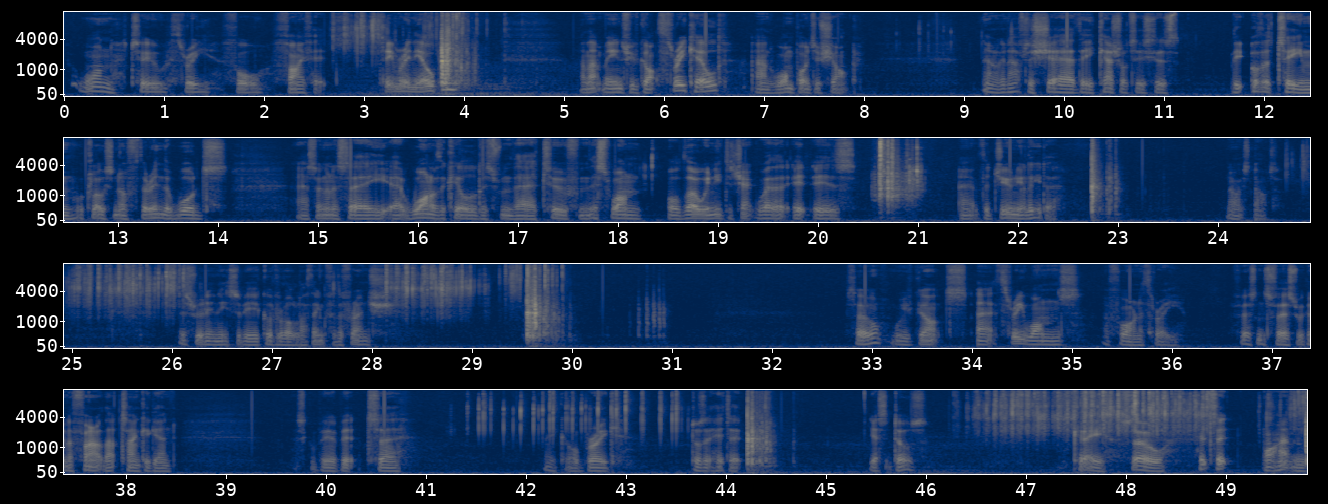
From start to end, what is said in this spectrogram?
One, two, three, four, five hits. Team are in the open, and that means we've got three killed and one point of shock. Now we're going to have to share the casualties because the other team were close enough. They're in the woods, uh, so I'm going to say uh, one of the killed is from there, two from this one, although we need to check whether it is uh, the junior leader. No, it's not. This really needs to be a good roll, I think, for the French. So we've got uh, three ones, a four and a three. First things first, we're going to fire at that tank again. This could be a bit uh, make or break. Does it hit it? Yes, it does. Okay, so hits it. What happens?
